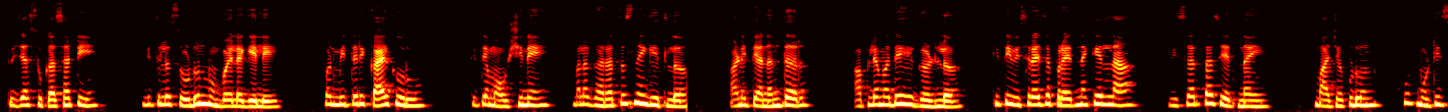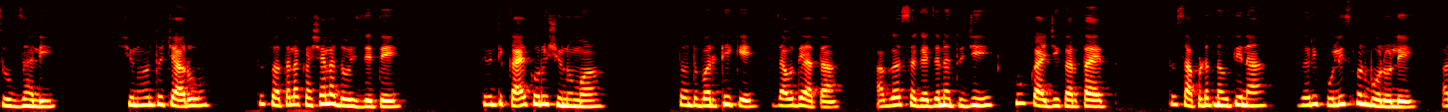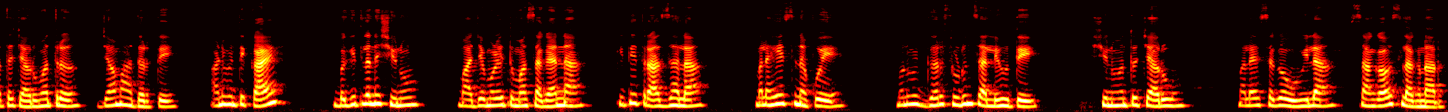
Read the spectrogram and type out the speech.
तुझ्या सुखासाठी मी तुला सोडून मुंबईला गेले. पण मी तरी काय करू? तिथे मावशीने मला घरातच नाही घेतलं. आणि त्यानंतर आपल्यामध्ये हे घडलं. किती विसरायचा प्रयत्न केला ना विसरताच येत नाही. माझ्याकडून खूप मोठी चूक झाली. शिनू चारू तू स्वतःला कशाला दोष देते ते म्हणते काय करू शिनू मग तो म्हणतो बरं ठीक आहे जाऊ दे आता. अगं सगळेजणं तुझी खूप काळजी करतायत. तू सापडत नव्हती ना? घरी पोलीस पण बोलवले. आता चारू मात्र जाम हादरते. आणि म्हणते काय? बघितलं ना शिनू? माझ्यामुळे तुम्हा सगळ्यांना किती त्रास झाला. मला हेच नको आहे म्हणून मी घर सोडून चालले होते. शिनू म्हणतो चारू मला हे सगळं ओवीला सांगावंच लागणार.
